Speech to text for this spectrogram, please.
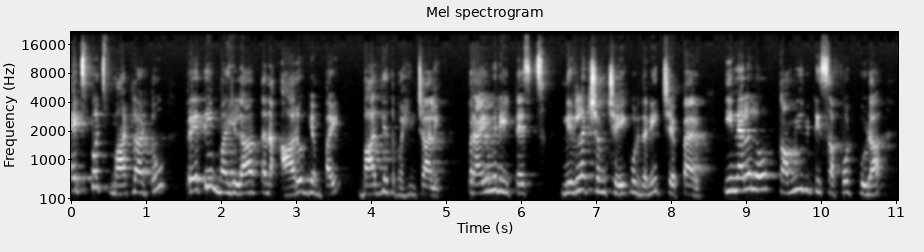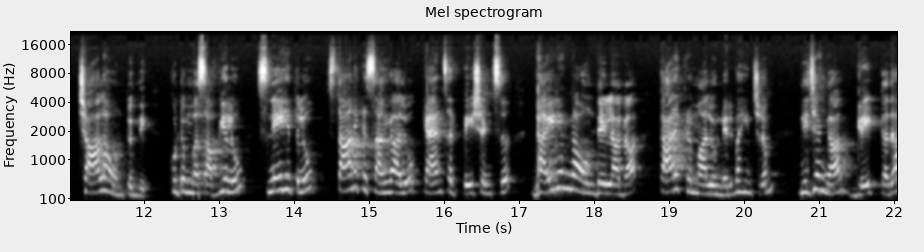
ఎక్స్పర్ట్స్ మాట్లాడుతూ ప్రతి మహిళ తన ఆరోగ్యంపై బాధ్యత వహించాలి. ప్రైమరీ టెస్ట్స్ నిర్లక్ష్యం చేయకూడదని చెప్పారు. ఈ నెలలో కమ్యూనిటీ సపోర్ట్ కూడా చాలా ఉంటుంది. కుటుంబ సభ్యులు స్నేహితులు స్థానిక సంఘాలు క్యాన్సర్ పేషెంట్స్ ధైర్యంగా ఉండేలాగా కార్యక్రమాలు నిర్వహించడం నిజంగా గ్రేట్ కదా.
